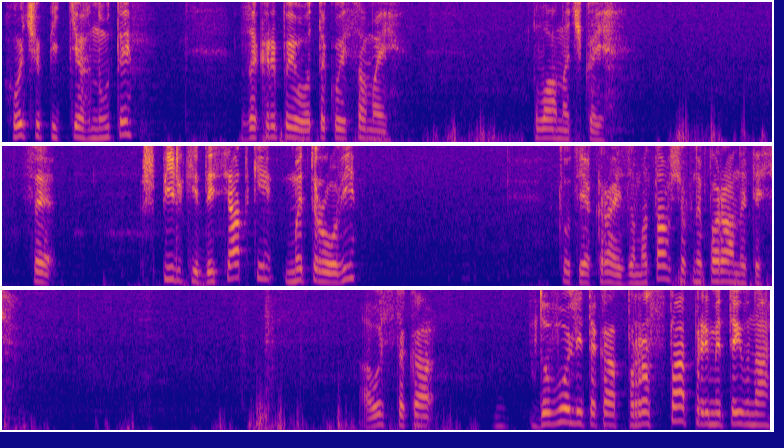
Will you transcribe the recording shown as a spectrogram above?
хочу підтягнути. Закріпив от такою самою планочкою. Це шпільки десятки метрові. Тут я край замотав, щоб не поранитись. А ось така доволі така проста, примітивна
